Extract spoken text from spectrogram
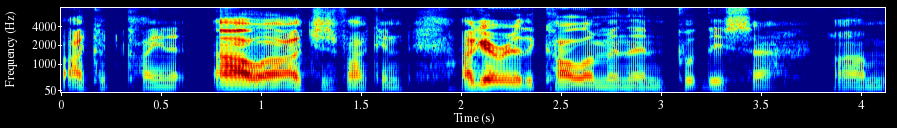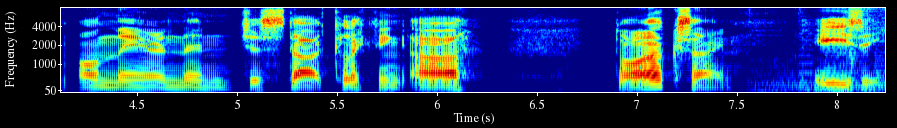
I could clean it. Oh, well, I just fucking, I'll get rid of the column and then put this uh, um, on there and then just start collecting our dioxane. Easy.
